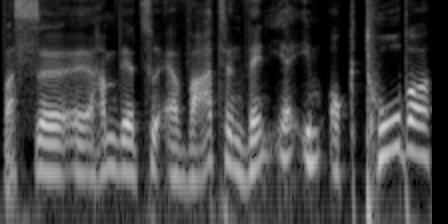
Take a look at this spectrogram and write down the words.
was äh, haben wir zu erwarten, wenn ihr im Oktober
